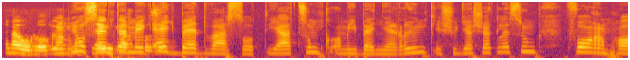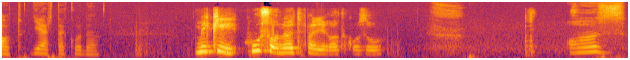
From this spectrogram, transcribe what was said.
Elugok. Különben Jó, ne szerintem még egy bedvászot játszunk, amiben nyerünk, és ügyesek leszünk. Farm 6, gyertek oda. Miki, 25 feliratkozó. Az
